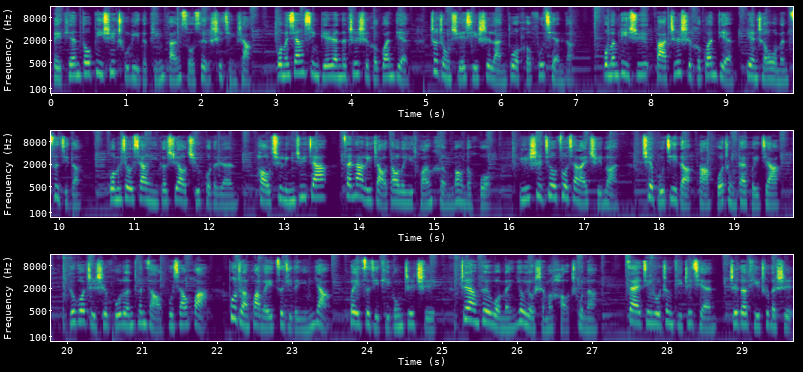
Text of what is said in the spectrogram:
每天都必须处理的平凡琐碎的事情上。我们相信别人的知识和观点，这种学习是懒惰和肤浅的。我们必须把知识和观点变成我们自己的。我们就像一个需要取火的人，跑去邻居家，在那里找到了一团很旺的火，于是就坐下来取暖，却不记得把火种带回家。如果只是囫囵吞枣，不消化，不转化为自己的营养，为自己提供支持，这样对我们又有什么好处呢？在进入正题之前，值得提出的是，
